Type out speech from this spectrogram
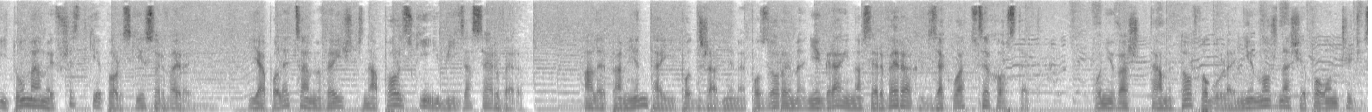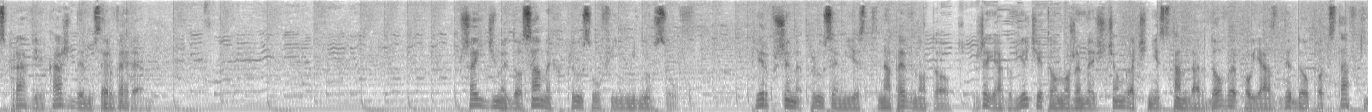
I tu mamy wszystkie polskie serwery. Ja polecam wejść na polski Ibiza serwer. Ale pamiętaj pod żadnym pozorem nie graj na serwerach w zakładce hosted. Ponieważ tam to w ogóle nie można się połączyć z prawie każdym serwerem. Przejdźmy do samych plusów i minusów. Pierwszym plusem jest na pewno to, że jak wiecie to możemy ściągać niestandardowe pojazdy do podstawki,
